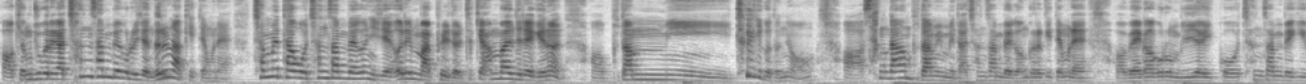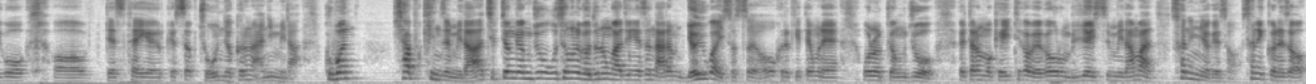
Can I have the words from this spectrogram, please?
어, 경주거리가 1300으로 이제 늘어났기 때문에 1000m하고 1300은 이제 어린 마필들 특히 안말들에게는 어, 부담이 틀리거든요. 어, 상당한 부담입니다. 1300은 그렇기 때문에 어, 외곽으로 밀려 있고 1300이고 어, 데스타이가 그렇게 썩 좋은 여건은 아닙니다. 9번 샤프킨즈입니다. 직전 경주 우승을 거두는 과정에서 나름 여유가 있었어요. 그렇기 때문에 오늘 경주 일단은 뭐 게이트가 외곽으로 밀려 있습니다만 선임력에서 선입권에서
